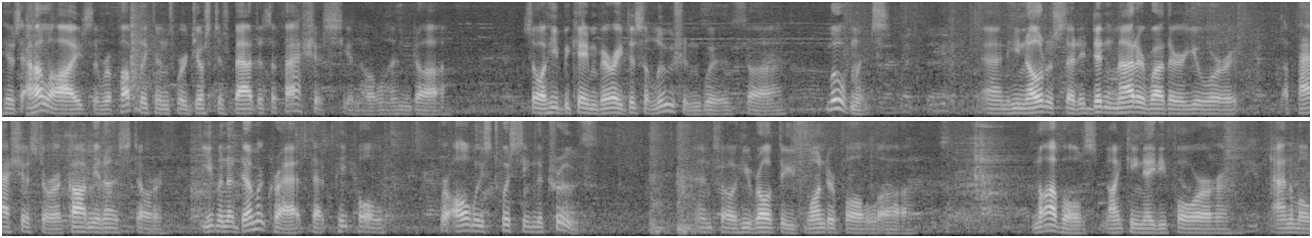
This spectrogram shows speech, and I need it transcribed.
his allies, the Republicans, were just as bad as the fascists, you know, and uh, so he became very disillusioned with uh, movements. And he noticed that it didn't matter whether you were a fascist or a communist or even a Democrat, that people were always twisting the truth. And so he wrote these wonderful uh, novels, 1984, Animal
